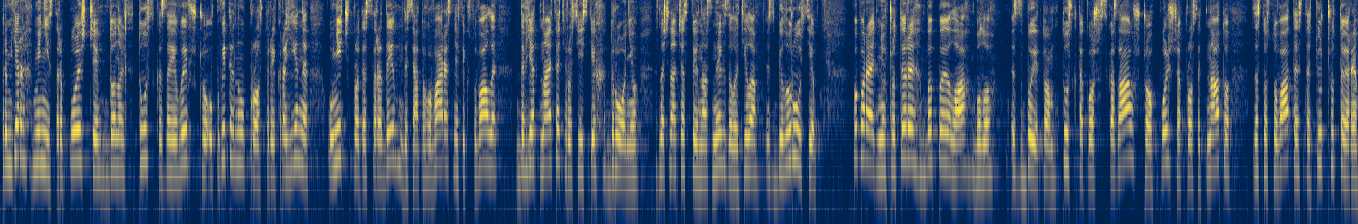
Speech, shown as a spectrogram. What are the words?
Прем'єр-міністр Польщі Дональд Туск заявив, що у повітряному просторі країни у ніч проти середи, 10 вересня, фіксували 19 російських дронів. Значна частина з них залетіла з Білорусі. Попередньо чотири БПЛА було збито. Туск також сказав, що Польща просить НАТО застосувати статтю 4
